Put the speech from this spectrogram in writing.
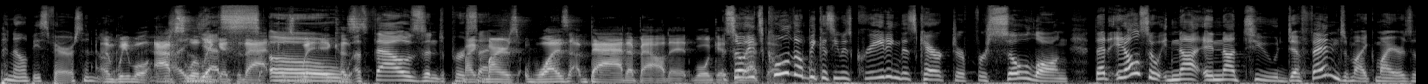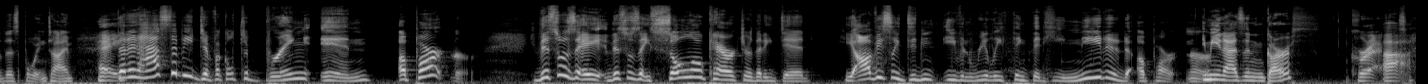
Penelope Spheeris and And we will absolutely yes. get to that Oh, because a thousand percent. Mike Myers was bad about it. We'll get so to that. it's though. cool though because he was creating this character for so long that it also not and not to defend Mike Myers at this point in time Hey. that it has to be difficult to bring in a partner. This was a this was a solo character that he did. He obviously didn't even really think that he needed a partner. You mean as in Garth? correct Ah.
